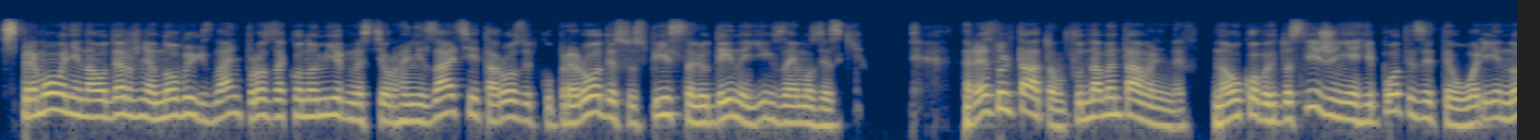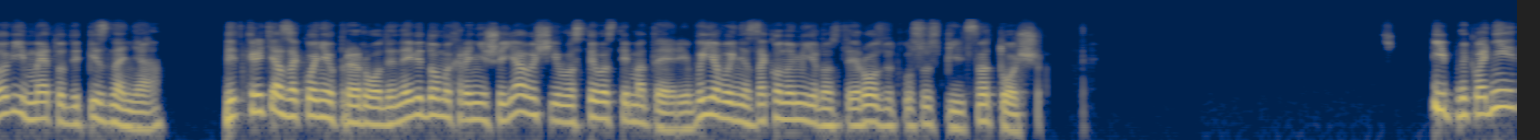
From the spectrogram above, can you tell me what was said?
спрямовані на одержання нових знань про закономірності організації та розвитку природи, суспільства, людини, їх взаємозв'язків. Результатом фундаментальних наукових досліджень є гіпотези, теорії, нові методи пізнання, відкриття законів природи, невідомих раніше явищ і властивостей матерії, виявлення закономірностей розвитку суспільства тощо. І прикладні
